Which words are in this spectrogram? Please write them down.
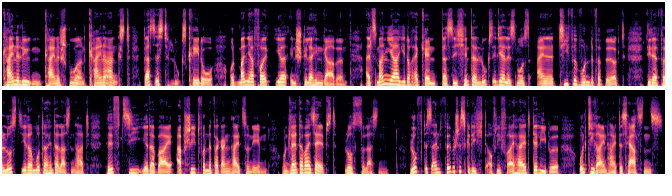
Keine Lügen, keine Spuren, keine Angst. Das ist Lukes Credo. Und Manja folgt ihr in stiller Hingabe. Als Manja jedoch erkennt, dass sich hinter Lukes Idealismus eine tiefe Wunde verbirgt, die der Verlust ihrer Mutter hinterlassen hat, hilft sie ihr dabei, Abschied von der Vergangenheit zu nehmen und lernt dabei selbst loszulassen. Luft ist ein filmisches Gedicht auf die Freiheit der Liebe und die Reinheit des Herzens.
